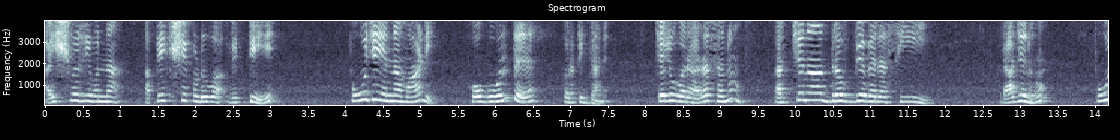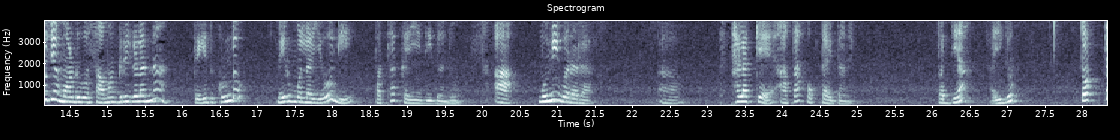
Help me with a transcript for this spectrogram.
ಐಶ್ವರ್ಯವನ್ನು ಅಪೇಕ್ಷೆ ಪಡುವ ವ್ಯಕ್ತಿ ಪೂಜೆಯನ್ನು ಮಾಡಿ ಹೋಗುವಂತೆ ಹೊರಟಿದ್ದಾನೆ. ಚೆಲುವರ ಅರಸನು ಅರ್ಚನಾ ದ್ರವ್ಯವೆರಸಿ ರಾಜನು ಪೂಜೆ ಮಾಡುವ ಸಾಮಗ್ರಿಗಳನ್ನು ತೆಗೆದುಕೊಂಡು ನಿರ್ಮಲ ಯೋಗಿ ಪಥ ಕೈದಿದನು. ಆ ಮುನಿವರರ ಸ್ಥಳಕ್ಕೆ ಆತ ಹೋಗ್ತಾ ಇದ್ದಾನೆ. ಪದ್ಯ ಐದು. ತೊಟ್ಟ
